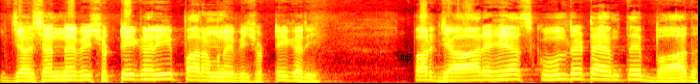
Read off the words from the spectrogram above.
ਜਸ਼ਨ ਨੇ ਵੀ ਛੁੱਟੀ ਕਰੀ ਪਰਮ ਨੇ ਵੀ ਛੁੱਟੀ ਕਰੀ। ਪਰ ਜਾ ਰਹੇ ਆ ਸਕੂਲ ਦੇ ਟਾਈਮ ਤੇ ਬਾਅਦ।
